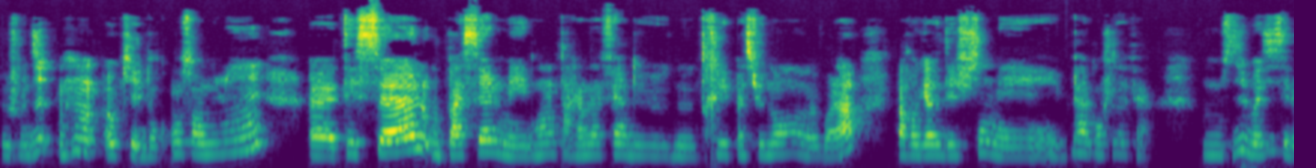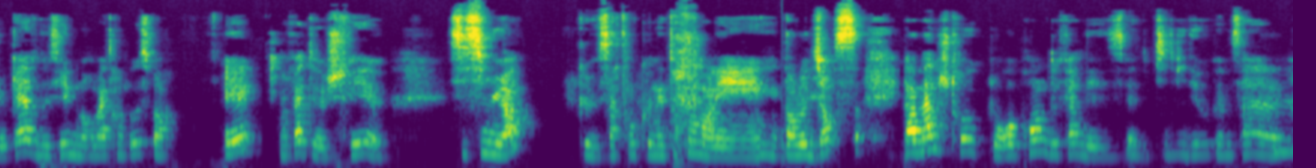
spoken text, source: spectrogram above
Donc je me dis, hum, ok, donc on s'ennuie, euh, t'es seule ou pas seule, mais bon, t'as rien à faire de, de très passionnant, euh, voilà, pas regarder des films, mais pas grand chose à faire. Donc je me suis dit, voici, c'est l'occasion d'essayer de me remettre un peu au sport. Et en fait, je fais euh, Sissimua, que certains connaîtront dans les dans l'audience. Pas mal, je trouve, pour reprendre, de faire des espèces de petites vidéos comme ça, euh, mm.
